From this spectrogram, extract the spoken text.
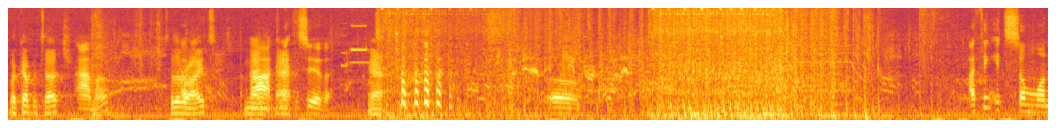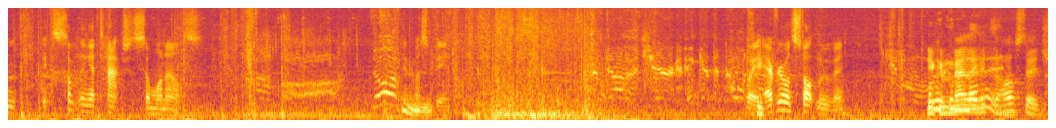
Look up a touch Ammo. to the Oh. right, and then Ah, connect the server. Yeah. Oh. I think it's someone. It's something attached to someone else. It must be. Wait, everyone stop moving. You can can melee hit the hostage.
